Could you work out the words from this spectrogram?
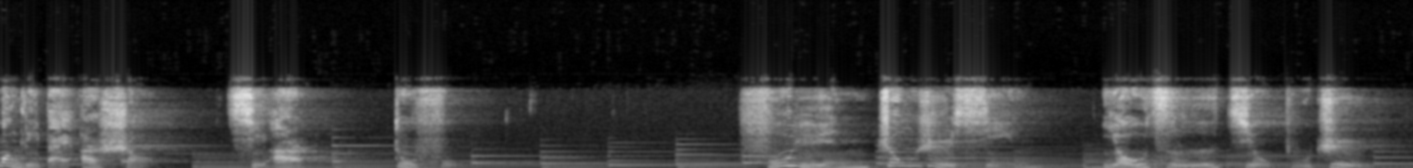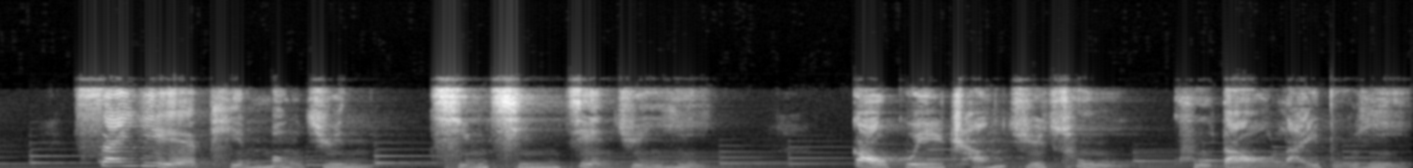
梦李白二首·其二，杜甫。浮云终日行，游子久不至。三夜频梦君，情亲见君意。告归尝菊醋，苦道来不易。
